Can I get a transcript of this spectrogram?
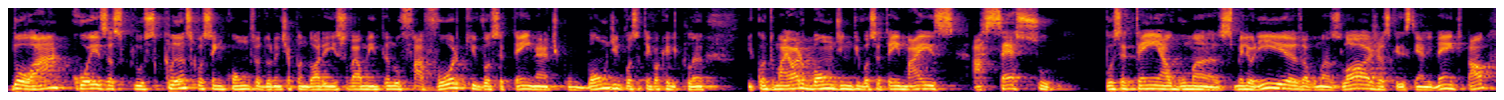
doar coisas para os clãs que você encontra durante a Pandora e isso vai aumentando o favor que você tem, né? Tipo, o bonding que você tem com aquele clã. E quanto maior o bonding que você tem, mais acesso você tem algumas melhorias, algumas lojas que eles têm ali dentro e tal.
